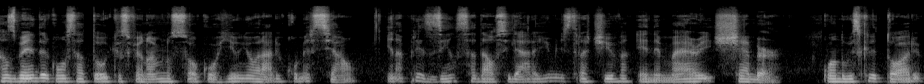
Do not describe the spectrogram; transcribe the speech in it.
Hans Bender constatou que os fenômenos só ocorriam em horário comercial e na presença da auxiliar administrativa Anne-Mary Scheber. Quando o escritório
